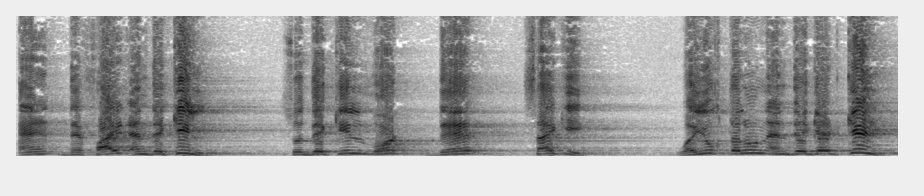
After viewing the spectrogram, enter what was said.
and they fight and they kill. So they kill what? Their psyche. Wayuktalun and they get killed.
